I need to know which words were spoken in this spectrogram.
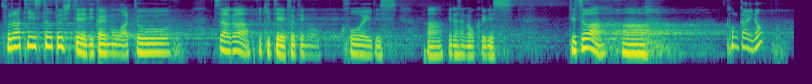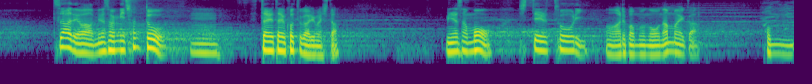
ソロアーティストとして2回もワットツアーができてとても光栄です。あ皆さんのおかげです。実はあ今回のツアーでは皆さんにちゃんと、うん、伝えたいことがありました。皆さんも知っている通りアルバムの何枚か本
